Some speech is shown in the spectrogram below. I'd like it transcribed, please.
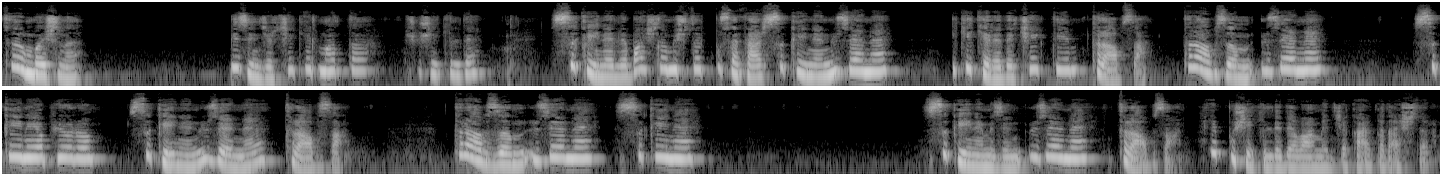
tığın başını bir zincir çekelim hatta şu şekilde. Sık iğne ile başlamıştık. Bu sefer sık iğnenin üzerine iki kere de çektiğim trabzan. Trabzanın üzerine sık iğne yapıyorum. Sık iğnenin üzerine trabzan. Trabzanın üzerine sık iğne. Sık iğnemizin üzerine trabzan. Hep bu şekilde devam edecek arkadaşlarım.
